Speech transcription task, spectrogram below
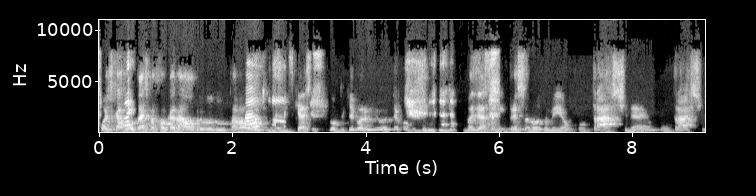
Pode ficar à vontade para focar na obra, Manu. Tava ah, ótimo. Assim. Esquece esse nome que agora eu, eu até coloquei. Mas essa me impressionou também. É um contraste, né? É um contraste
